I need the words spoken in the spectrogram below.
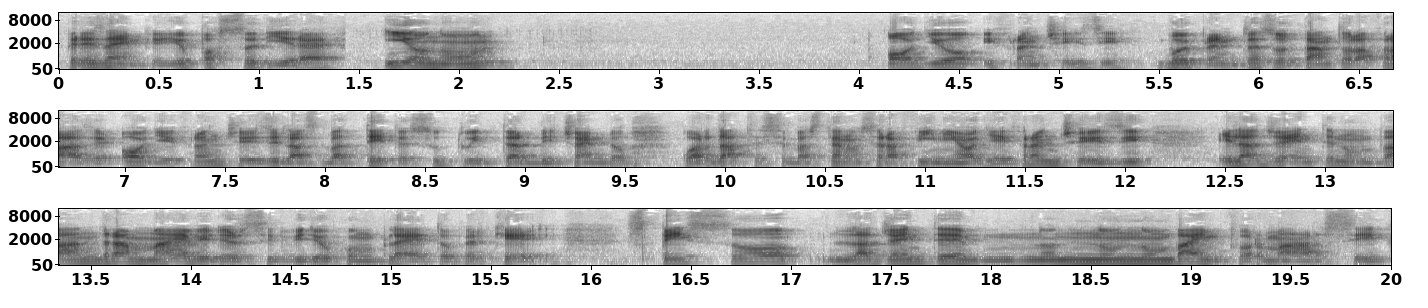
Per esempio io posso dire io non odio i francesi. Voi prendete soltanto la frase odio i francesi la sbattete su twitter dicendo guardate Sebastiano Serafini odia i francesi e la gente non va, andrà mai a vedersi il video completo perché spesso la gente non, non, non va a informarsi.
